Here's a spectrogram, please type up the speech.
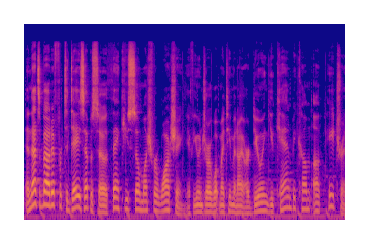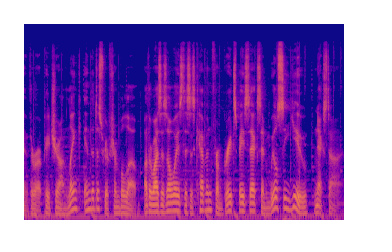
And that's about it for today's episode. Thank you so much for watching. If you enjoy what my team and I are doing, you can become a patron through our Patreon link in the description below. Otherwise, as always, this is Kevin from Great SpaceX, and we'll see you next time.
